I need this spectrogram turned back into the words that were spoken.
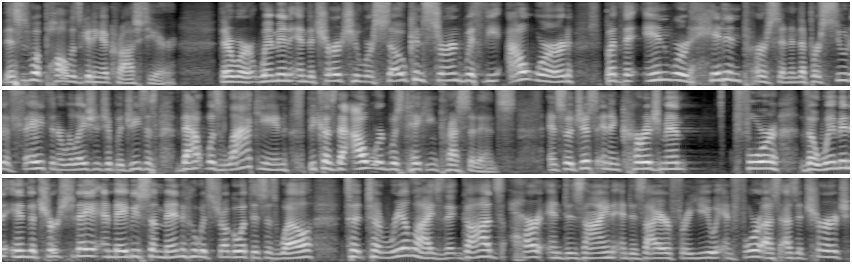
This is what Paul is getting across here. There were women in the church who were so concerned with the outward, but the inward hidden person and the pursuit of faith in a relationship with Jesus, that was lacking because the outward was taking precedence. And so, just an encouragement for the women in the church today, and maybe some men who would struggle with this as well, to, to realize that God's heart and design and desire for you and for us as a church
